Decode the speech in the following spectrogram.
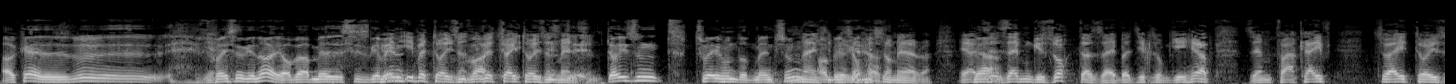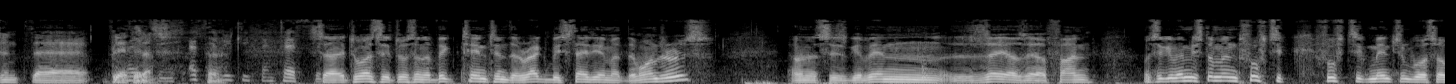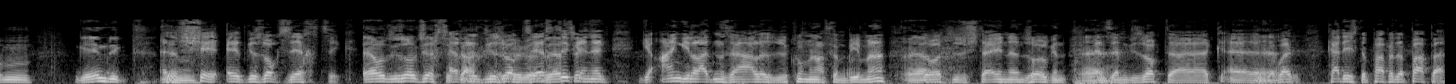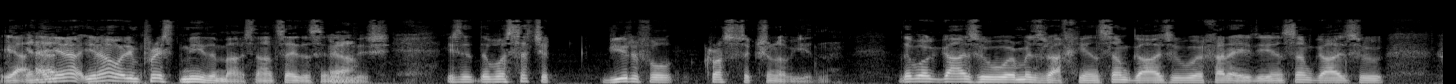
Okay, das ist, äh, ich weiß nicht genau, aber mir- es ist Gewinnt gewesen. über 1000, Wa- über 2000 Menschen. 1200 Menschen Nein, habe sie ich sind gehabt. noch mehr. Ja, Ja. Sie, sie haben gesagt, dass sie, aber ich habe gehört, sie haben verkauft 2000 äh, Plätze. Absolutely fantastic. So it was, it was in a big tent in the rugby stadium at the Wanderers. Und es ist gewesen sehr, sehr fun. Und ist gewesen, zu 50, 50 Menschen, wo es haben geendigt. Und Dem- sie- Er hat gesagt 60. Er hat gesagt 60. Er hat gesagt 60 und er hat eingeladen sie alle, kommen auf den Ja. dort zu stehen und sagen, Ja. und sie haben gesagt, äh, äh, der war- Kaddish, the Papa, the Papa. Yeah, You know? and you know, you know what impressed me the most, and I'll say this in Yeah. English, is that there was such a beautiful cross section of Yidden. There were guys who were Mizrahi, and some guys who were Haredi, and some guys who,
